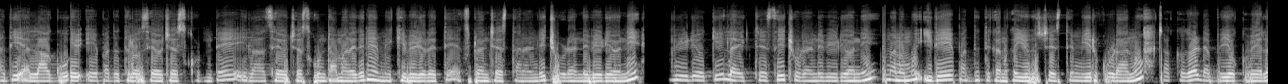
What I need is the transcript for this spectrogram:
అది ఎలాగూ ఏ- ఏ పద్ధతిలో సేవ్ చేసుకుంటే ఇలా సేవ్ చేసుకుంటాం అనేది నేను మీకు ఈ వీడియోలో అయితే ఎక్స్ప్లెయిన్ చేస్తానండి. చూడండి వీడియోని. వీడియోకి లైక్ చేసి చూడండి వీడియోని. మనము ఇదే పద్ధతి కనుక యూజ్ చేస్తే మీరు కూడాను చక్కగా డెబ్బై ఒక్క వేల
